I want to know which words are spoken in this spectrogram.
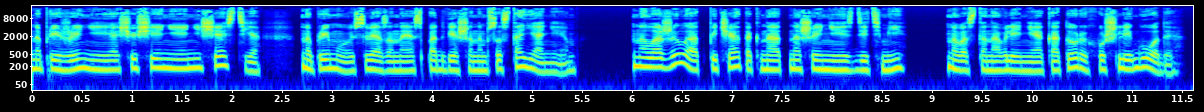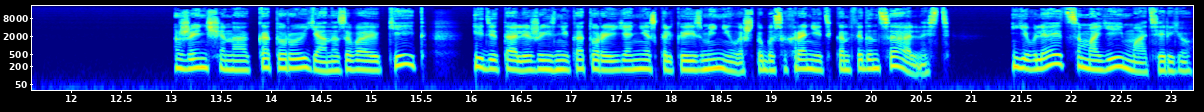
напряжение и ощущение несчастья, напрямую связанное с подвешенным состоянием, наложило отпечаток на отношения с детьми, на восстановление которых ушли годы. Женщина, которую я называю Кейт, и детали жизни которой я несколько изменила, чтобы сохранить конфиденциальность, является моей матерью,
